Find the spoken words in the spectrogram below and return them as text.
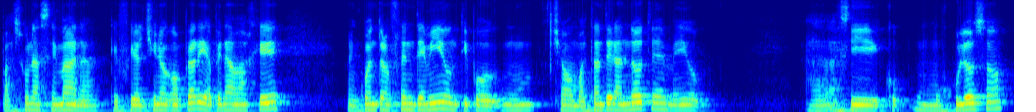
pasó una semana que fui al chino a comprar y apenas bajé me encuentro enfrente mío un tipo, un chabón bastante grandote, medio así musculoso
